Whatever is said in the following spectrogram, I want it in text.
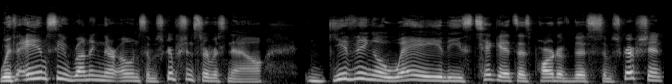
With AMC running their own subscription service now, giving away these tickets as part of this subscription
